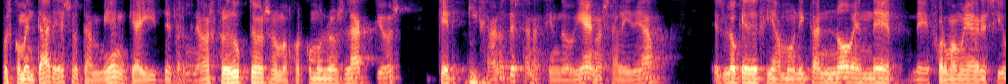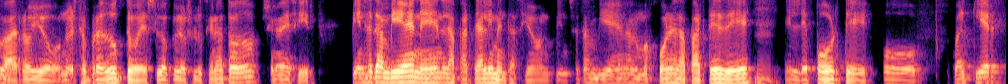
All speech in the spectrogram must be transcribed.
pues comentar eso también, que hay determinados productos, a lo mejor como los lácteos, que quizá no te están haciendo bien. O sea, la idea es lo que decía Mónica, no vender de forma muy agresiva, rollo, nuestro producto es lo que lo soluciona todo, sino decir, piensa también en la parte de alimentación, piensa también a lo mejor en la parte del de mm. deporte o cualquier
